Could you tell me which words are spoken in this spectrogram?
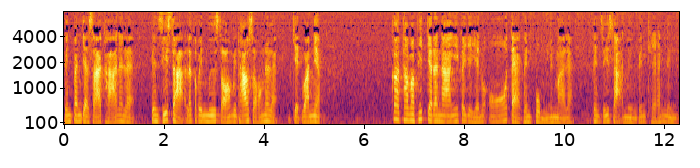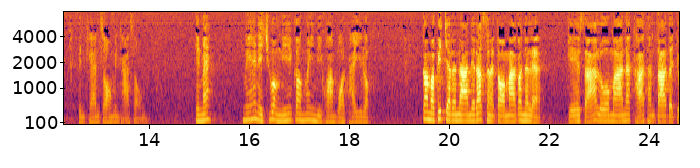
เป็นปัญจสาขานั่นแหละ เป็นศีรษะแล้วก็เป็นมือสองเป็นเท้าสองนั่นแหละเจ็ดวันเนี่ย ก็ทำมาพิจารณาอย่างนี้ก็จะเห็นว่าอ๋อแตกเป็นปุ่มขึ้นมาแล้ว เป็นศีรษะหนึ่งเป็นแขนหนึ่งเป็นแขนสองเป็นขาสองเห็นไหมแม้ในช่วงนี้ก็ไม่มีความปลอดภัยหรอก ก็มาพิจารณาในลักษณะต่อมาก็นั่นแหละ เกสาโลมานะขาทันตาตะโจ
